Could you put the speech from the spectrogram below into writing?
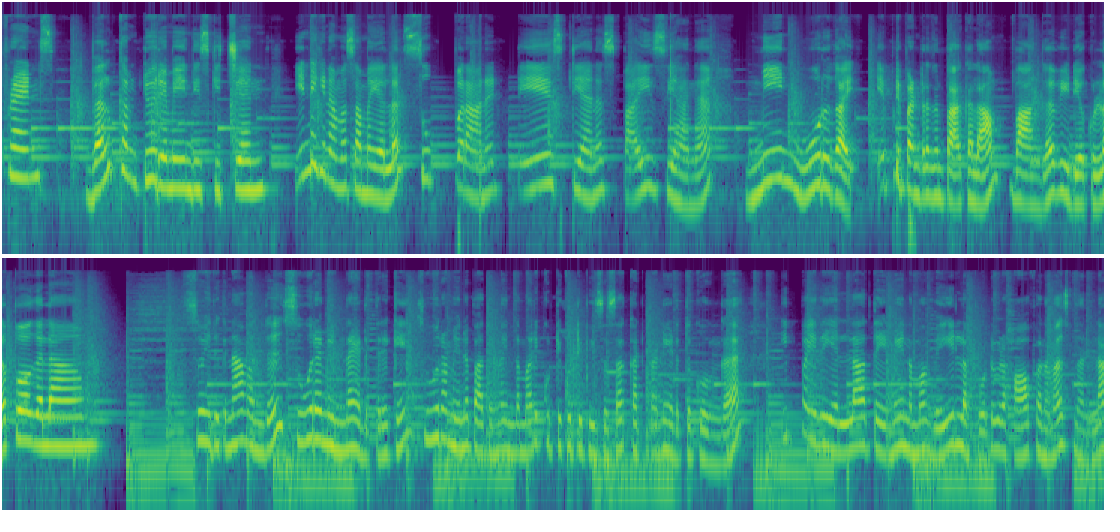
friends welcome to Remendhi's kitchen இன்றைக்கி நம்ம சமையலில் சூப்பரான டேஸ்டியான ஸ்பைசியான மீன் ஊறுகாய். எப்படி பண்ணுறதுன்னு பார்க்கலாம். வாங்க வீடியோக்குள்ளே போகலாம். ஸோ இதுக்கு நான் வந்து சூர மீன் தான் எடுத்திருக்கேன். சூர மீனை பார்த்தீங்கன்னா இந்த மாதிரி குட்டி குட்டி பீசஸாக கட் பண்ணி எடுத்துக்கோங்க. இப்போ இது எல்லாத்தையுமே நம்ம வெயிலில் போட்டு ஒரு ஹாஃப் அன் ஹவர்ஸ் நல்லா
